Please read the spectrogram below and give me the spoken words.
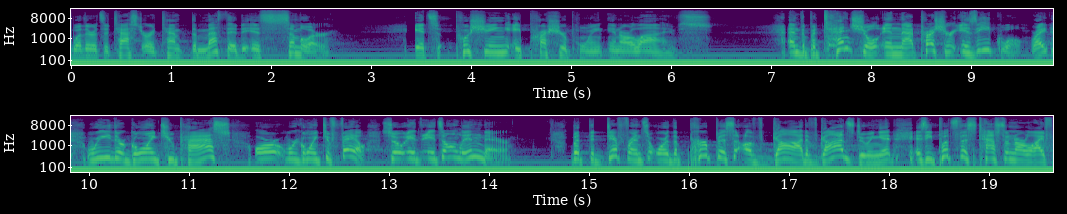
whether it's a test or attempt, the method is similar. It's pushing a pressure point in our lives. And the potential in that pressure is equal, right? We're either going to pass or we're going to fail. So it, it's all in there. But the difference or the purpose of God, of God's doing it, is He puts this test in our life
